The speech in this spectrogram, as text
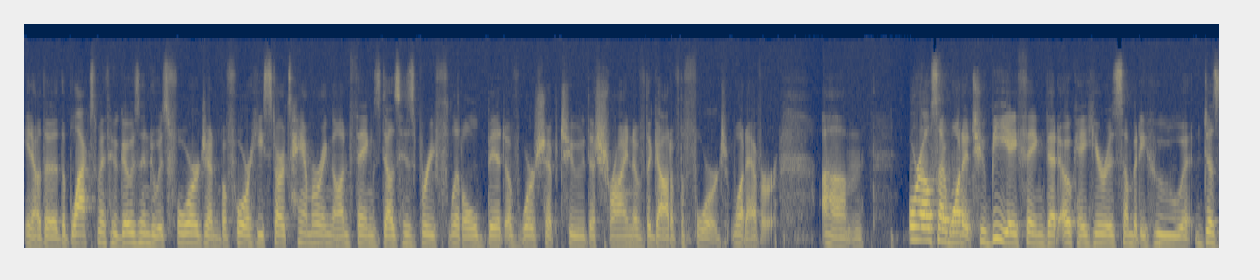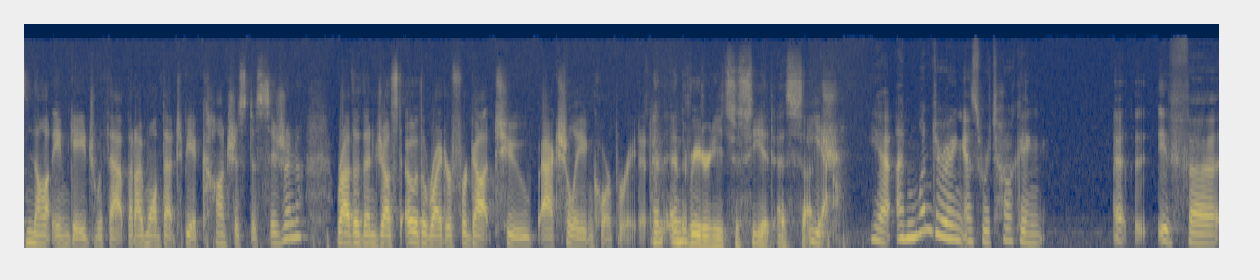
you know, the, the blacksmith who goes into his forge and before he starts hammering on things does his brief little bit of worship to the shrine of the god of the forge, whatever. Um, or else I want it to be a thing that, okay, here is somebody who does not engage with that, but I want that to be a conscious decision rather than just, oh, the writer forgot to actually incorporate it. and, and the reader needs to see it as such. Yeah. Yeah, I'm wondering as we're talking uh, if uh,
